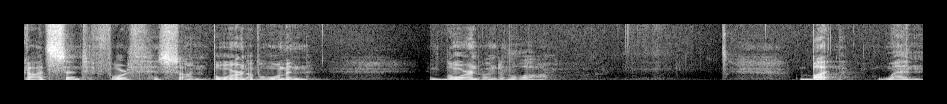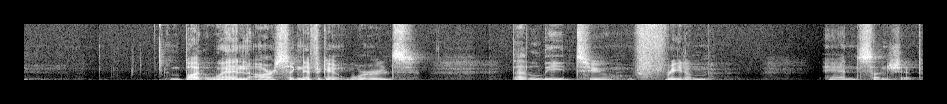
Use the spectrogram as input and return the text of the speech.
God sent forth his son, born of a woman and born under the law. But when, but when are significant words that lead to freedom and sonship.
